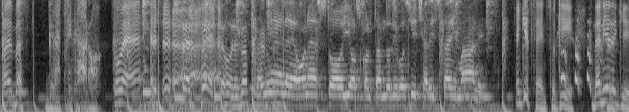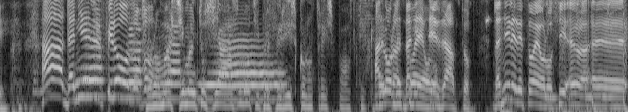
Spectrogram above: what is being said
Fai il best. Grazie, caro. Com'è? Perfetto, ora esatto Daniele, onesto, io ascoltandoti così ci ristai male. In che senso? Chi? Daniele chi? Ah, Daniele il filosofo. Sono massimo entusiasmo, ti preferiscono tre spot. Allora, Daniele- esatto. Daniele detto Eolo, sì, allora, eh,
